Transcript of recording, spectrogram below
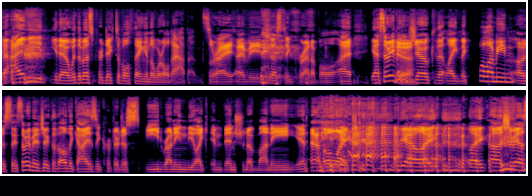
yeah, I mean, you know, when the most predictable thing in the world happens, right? I mean, just incredible. I yeah, somebody made yeah. a joke that like the well, I mean, I was saying somebody made a joke that all the guys in crypto are just speed running the like invention of money. You know, like yeah, like like uh, should we have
